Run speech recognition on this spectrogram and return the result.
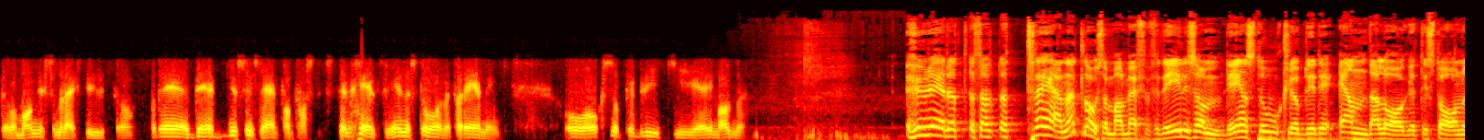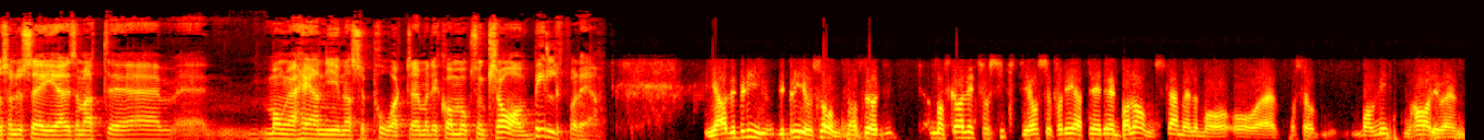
det var många som reste ut. Och, och det, det, det syns jag är helt fantastiskt. Det är en helt enastående förening. Och också publik i, i Malmö. Hur är det att, att, att, att, träna ett lag som Malmö FF? För det är, liksom, det är en stor klubb, det är det enda laget i stan och som du säger, liksom att eh, många hängivna supporter, men det kommer också en kravbild på det. Ja, det blir, det blir ju sånt. Alltså, man ska vara lite försiktig också för det att det, är en balans där mellan och, och, eh, alltså, och så har ju en,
